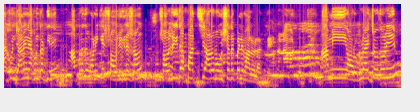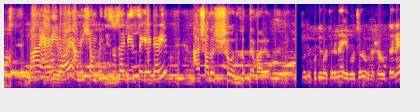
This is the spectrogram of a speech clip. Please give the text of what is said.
এখন জানেন এখনকার দিনে আপনাদের অনেকের সহযোগিতা সং- সহযোগিতা পাচ্ছি, আরও ভবিষ্যতে পেলে ভালো লাগবে? আমি অর্ঘ রায় চৌধুরী বা অ্যারি রয়, আমি সম্প্রীতি সোসাইটির সেক্রেটারি আর সদস্য ধরতে পারো। বছরে না, এবছরও ভাষা উদ্যানে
